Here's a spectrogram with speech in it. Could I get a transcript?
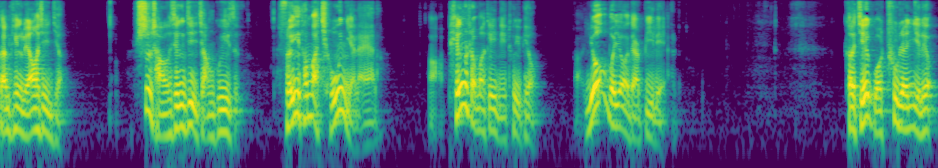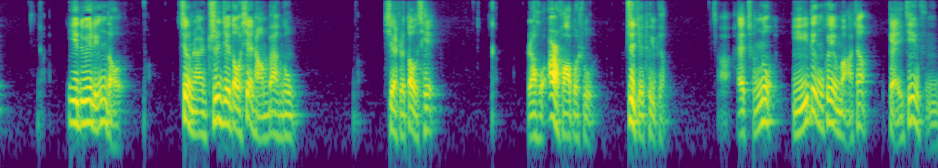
咱凭良心讲，市场经济讲规则，谁他妈求你来了啊？凭什么给你退票啊？要不要点逼脸？可结果出人意料，一堆领导竟然直接到现场办公，先是道歉，然后二话不说直接退票，啊，还承诺一定会马上改进服务。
